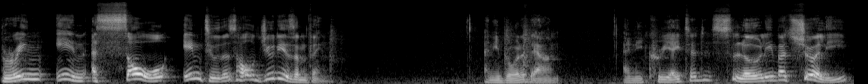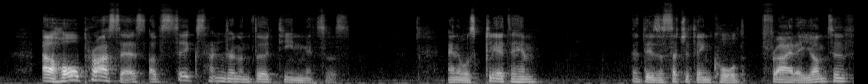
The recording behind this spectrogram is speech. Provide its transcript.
bring in a soul into this whole Judaism thing. And he brought it down. And he created, slowly but surely, a whole process of 613 mitzvahs. And it was clear to him that there's a, such a thing called Friday Yom Tov.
